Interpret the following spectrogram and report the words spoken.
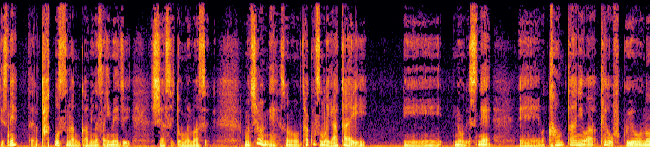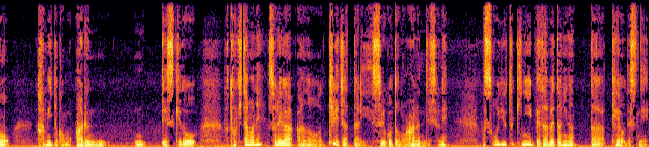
ですね。例えばタコスなんか皆さんイメージしやすいと思います。もちろんね、そのタコスの屋台のですね、えー、カウンターには手を拭く用の紙とかもあるんんですけど、時たまね、それが、あの、切れちゃったりすることもあるんですよね。そういう時にベタベタになった手をですね、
